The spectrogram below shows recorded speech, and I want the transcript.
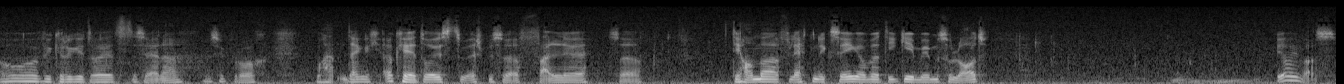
Oh, wie kriege ich da jetzt das einer, was ich brauche? Wo hatten die eigentlich? Okay, da ist zum Beispiel so eine Falle, so. Die haben wir vielleicht noch nicht gesehen, aber die geben eben so laut. Ja, ich weiß.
